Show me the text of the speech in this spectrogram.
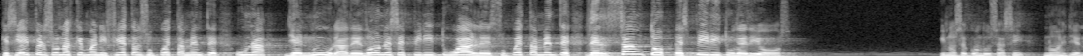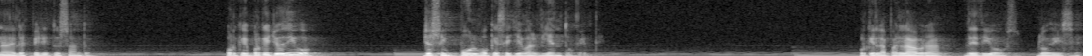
que si hay personas que manifiestan supuestamente una llenura de dones espirituales, supuestamente del Santo Espíritu de Dios, y no se conduce así, no es llena del Espíritu Santo. ¿Por qué? Porque yo digo, yo soy polvo que se lleva al viento, gente. Porque la palabra de Dios lo dice.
